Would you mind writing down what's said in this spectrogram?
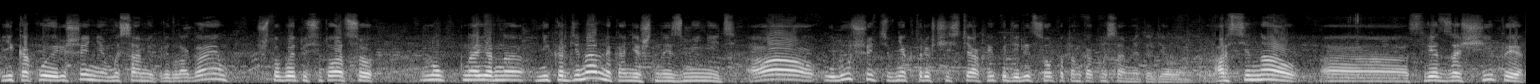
и какое решение мы сами предлагаем, чтобы эту ситуацию, ну, наверное, не кардинально, конечно, изменить, а улучшить в некоторых частях и поделиться опытом, как мы сами это делаем. Арсенал э, средств защиты,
